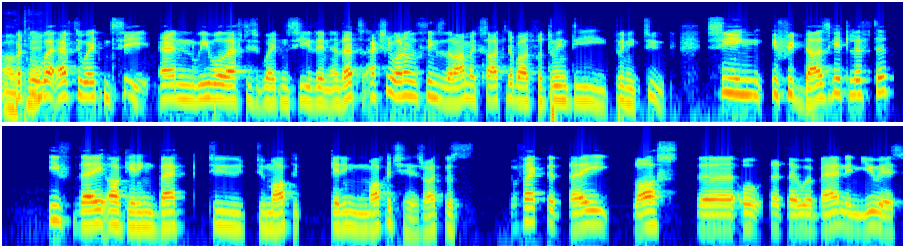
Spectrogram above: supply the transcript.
Okay. But we'll have to wait and see, and we will have to wait and see then. And that's actually one of the things that I'm excited about for 2022, seeing if it does get lifted, if they are getting back to to market, getting market shares, right? Because the fact that they lost uh, or that they were banned in US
